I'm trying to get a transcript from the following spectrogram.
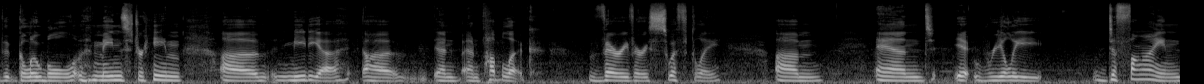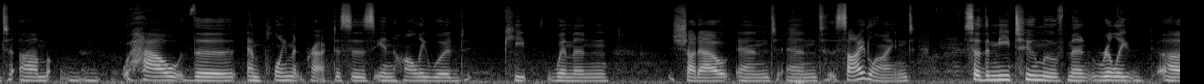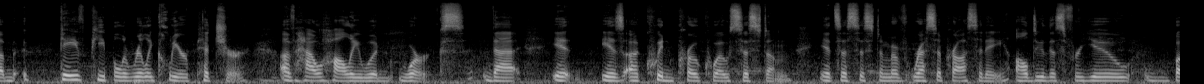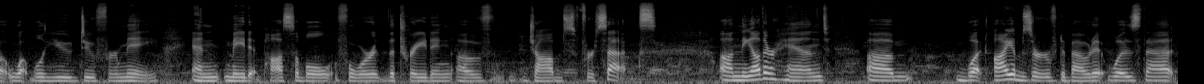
the global mainstream uh, media uh, and, and public very, very swiftly. Um, and it really defined um, how the employment practices in Hollywood keep women shut out and, and sidelined. So the Me Too movement really uh, gave people a really clear picture of how Hollywood works, that it is a quid pro quo system. It's a system of reciprocity. I'll do this for you, but what will you do for me? And made it possible for the trading of jobs for sex. On the other hand, um, what I observed about it was that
